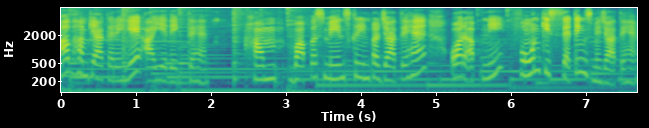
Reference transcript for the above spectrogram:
अब हम क्या करेंगे? आइए देखते हैं। हम वापस मेन स्क्रीन पर जाते हैं और अपनी फ़ोन की सेटिंग्स में जाते हैं।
